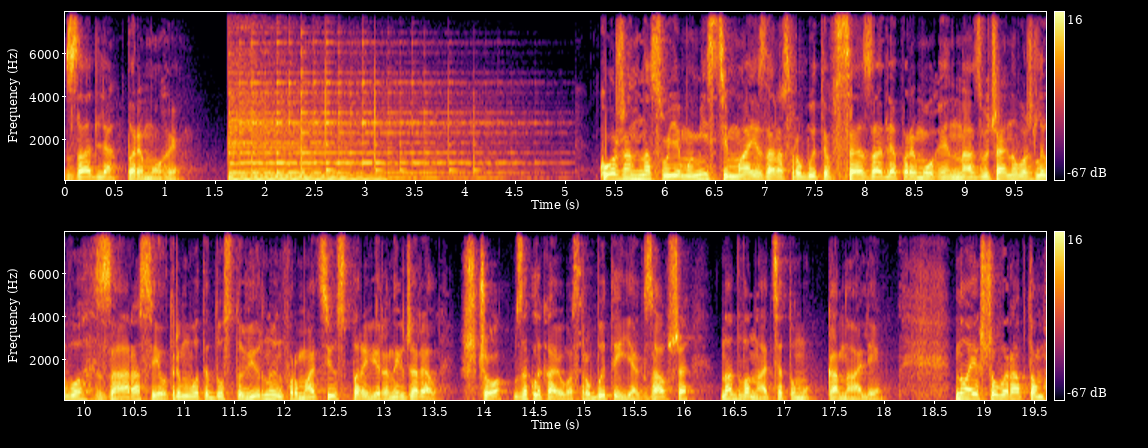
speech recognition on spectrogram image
задля перемоги. Кожен на своєму місці має зараз робити все задля перемоги. Надзвичайно важливо зараз і отримувати достовірну інформацію з перевірених джерел, що закликаю вас робити, як завжди, на 12 каналі. Ну а якщо ви раптом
